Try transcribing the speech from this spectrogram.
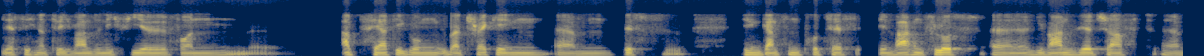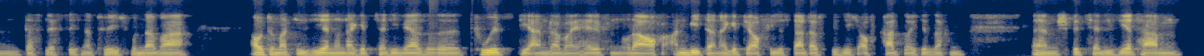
lässt sich natürlich wahnsinnig viel von äh, Abfertigung über Tracking ähm, bis den ganzen Prozess, den Warenfluss, äh, die Warenwirtschaft, ähm, das lässt sich natürlich wunderbar automatisieren und da gibt es ja diverse Tools, die einem dabei helfen oder auch Anbieter. Da gibt ja auch viele Startups, die sich auf gerade solche Sachen ähm, spezialisiert haben.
